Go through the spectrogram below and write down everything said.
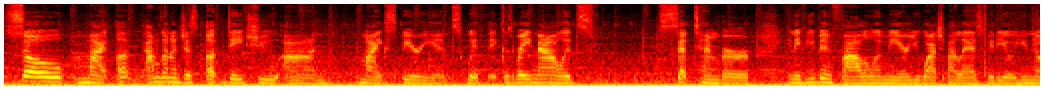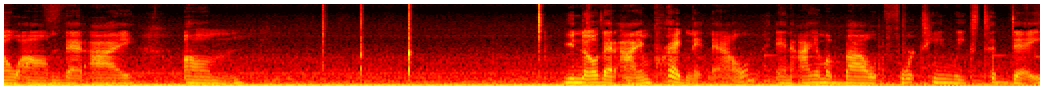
So my up, I'm gonna just update you on my experience with it because right now it's September, and if you've been following me or you watched my last video, you know um, that I um, you know that I am pregnant now and I am about 14 weeks today.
